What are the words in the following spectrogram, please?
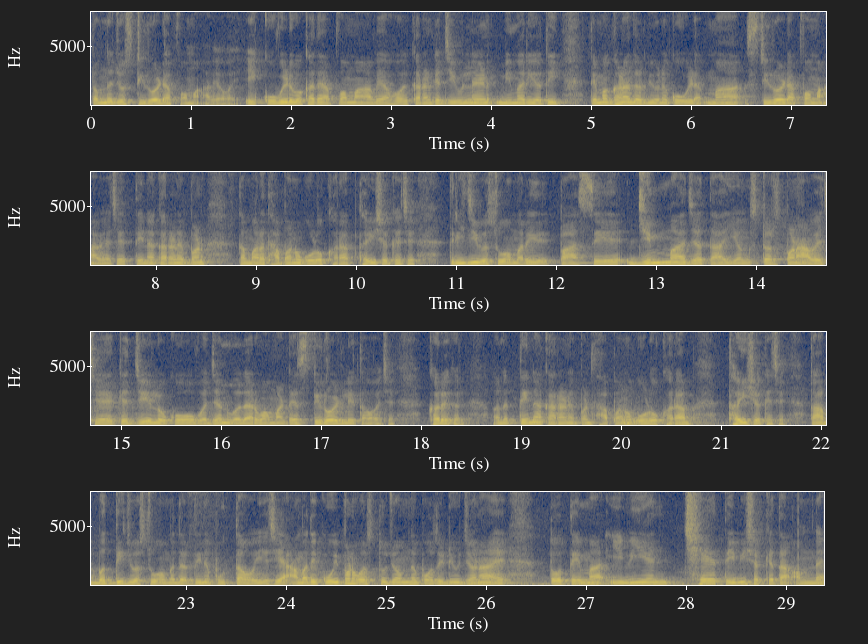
તમને જો સ્ટીરોઇડ આપવામાં આવ્યા હોય, એ કોવિડ વખતે આપવામાં આવ્યા હોય, કારણ કે જીવલેણ બીમારી હતી, તેમાં ઘણા દર્દીઓને કોવિડમાં સ્ટીરોઇડ આપવામાં આવ્યા છે. તેના કારણે પણ તમારા થાપાનો ગોળો ખરાબ થઈ શકે છે. ત્રીજી વસ્તુ, અમારી પાસે જિમમાં જતા યંગસ્ટર્સ પણ આવે છે કે જે લોકો વજન વધારવા માટે સ્ટીરોઇડ લેતા હોય છે, ખરેખર. અને તેના કારણે પણ થાપાનો ગોળો ખરાબ થઈ શકે છે. તો આ બધી જ વસ્તુ અમે દર્દીને પૂછતા હોઈએ છીએ. આમાંથી કોઈ પણ વસ્તુ જો અમને પોઝિટિવ જણાય, તો તેમાં એવીએન છે તેવી શક્યતા અમને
